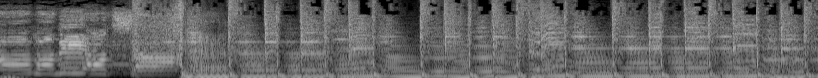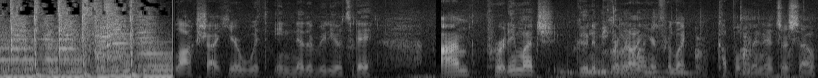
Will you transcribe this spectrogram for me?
I'm on the outside. Lockshot here with another video today. I'm pretty much gonna be coming on here for like a couple minutes or so.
